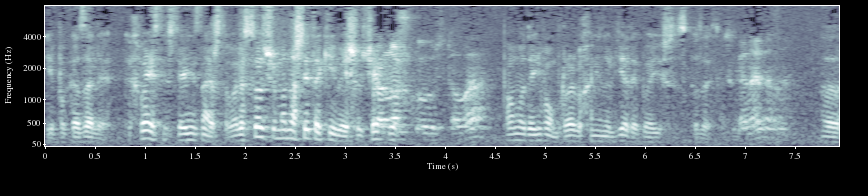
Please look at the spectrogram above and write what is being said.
И показали. Выяснилось, что я не знаю, что. В Аристотеле мы нашли такие вещи. Стола по-моему, это я не помню, про Ханину где-то, я боюсь сказать. Да. Ну,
